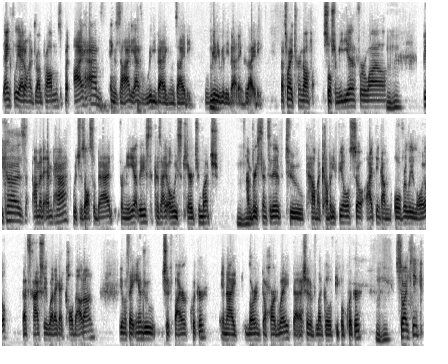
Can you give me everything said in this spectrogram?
Thankfully, I don't have drug problems, but I have anxiety. I have really bad anxiety, really, really bad anxiety. That's why I turned off social media for a while Mhm. because I'm an empath, which is also bad for me at least, because I always care too much. Mhm. I'm very sensitive to how my company feels. So I think I'm overly loyal. That's actually what I got called out on. People say Andrew should fire quicker. And I learned the hard way that I should have let go of people quicker. Mhm. So I think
